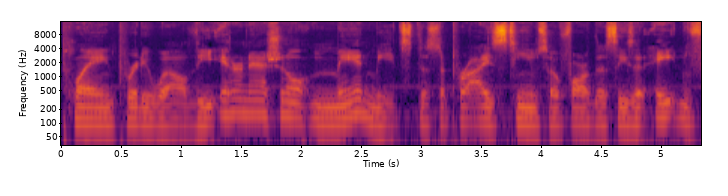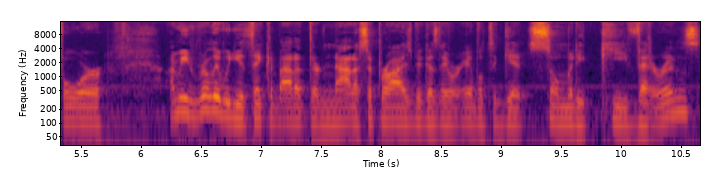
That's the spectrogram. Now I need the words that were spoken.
playing pretty well. The international Man Meats the surprise team so far this season, 8 and 4. I mean, really, when you think about it, they're not a surprise because they were able to get so many key veterans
